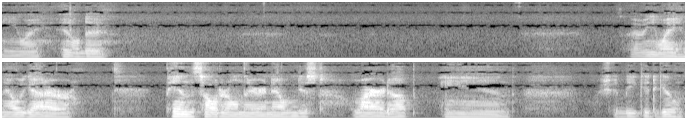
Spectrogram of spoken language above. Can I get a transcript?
anyway it'll do So anyway, now we got our pin solder on there and now we can just wire it up and should be good to go.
